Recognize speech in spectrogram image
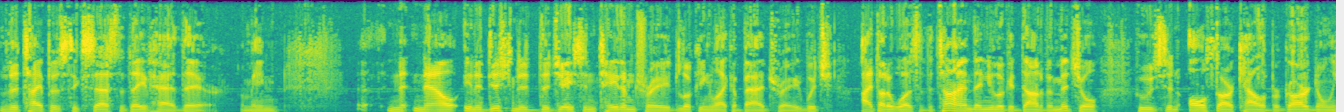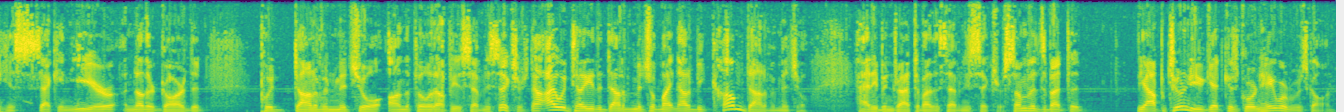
the type of success that they've had there. I mean, now in addition to the Jayson Tatum trade looking like a bad trade, which I thought it was at the time, then you look at Donovan Mitchell, who's an all-star caliber guard in only his second year, another guard that put Donovan Mitchell on the Philadelphia 76ers. Now, I would tell you that Donovan Mitchell might not have become Donovan Mitchell had he been drafted by the 76ers. Some of it's about the the opportunity you get because Gordon Hayward was gone.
